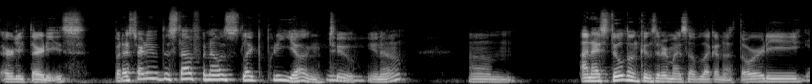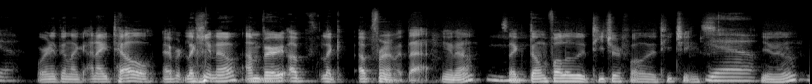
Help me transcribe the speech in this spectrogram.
early 30s but i started with this stuff when i was like pretty young too Mm-hmm. you know um and i still don't consider myself like an authority Yeah. or anything like and i tell ever like you know i'm very Mm-hmm. up like upfront with that you know it's like don't follow the teacher follow the teachings Yeah. you know Oh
